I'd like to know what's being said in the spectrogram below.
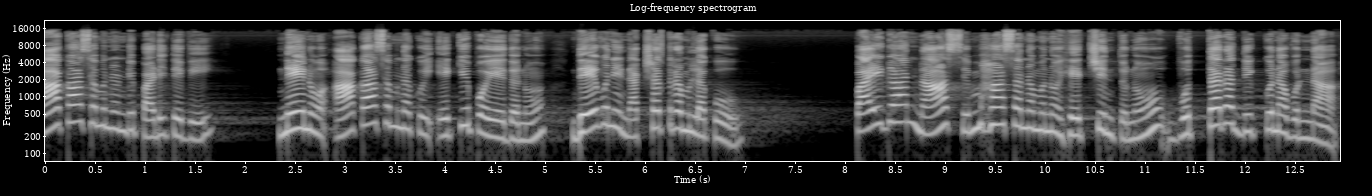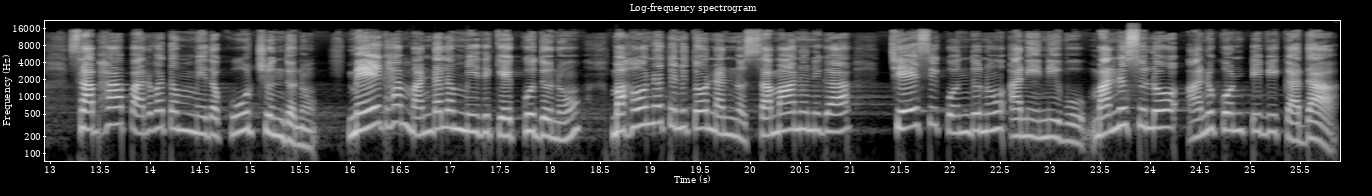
ఆకాశము నుండి పడితివి. నేను ఆకాశమునకు ఎక్కిపోయేదను. దేవుని నక్షత్రములకు పైగా నా సింహాసనమును హెచ్చింతును. ఉత్తర దిక్కున ఉన్న సభా పర్వతం మీద కూర్చుందును. మేఘ మండలం మీదికెక్కుదును. మహోన్నతునితో నన్ను సమానునిగా చేసి కొందును అని నీవు మనసులో అనుకొంటివి కదా.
